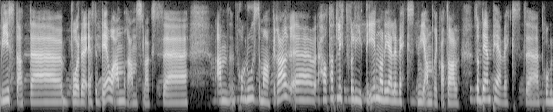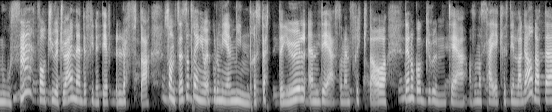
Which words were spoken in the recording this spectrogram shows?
Viste at eh, både ECB og andre anslags, eh, prognosemakere eh, har tatt litt for lite inn når det gjelder veksten i andre kvartal. Så BNP-vekstprognosen for 2021 er definitivt løfta. Sånn sett så trenger jo økonomien mindre støttehjul enn det som en frykter. Og det er noe av grunnen til, altså nå sier Kristin Lagarde, at det,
